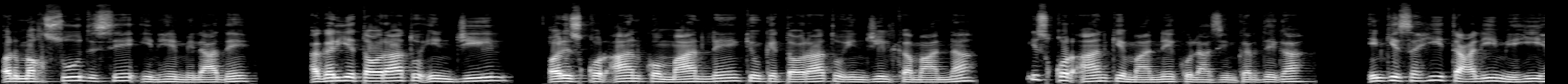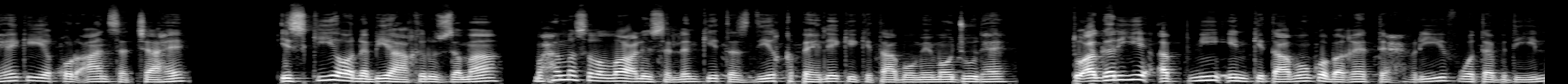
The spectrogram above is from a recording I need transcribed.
اور مقصود سے انہیں ملا دیں۔ اگر یہ تورات و انجیل اور اس قرآن کو مان لیں، کیونکہ تورات و انجیل کا ماننا اس قرآن کے ماننے کو لازم کر دے گا۔ ان کی صحیح تعلیم یہی ہے کہ یہ قرآن سچا ہے۔ اس کی اور نبی آخر الزماں محمد صلی اللہ علیہ وسلم کی تصدیق پہلے کی کتابوں میں موجود ہے۔ تو اگر یہ اپنی ان کتابوں کو بغیر تحریف و تبدیل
